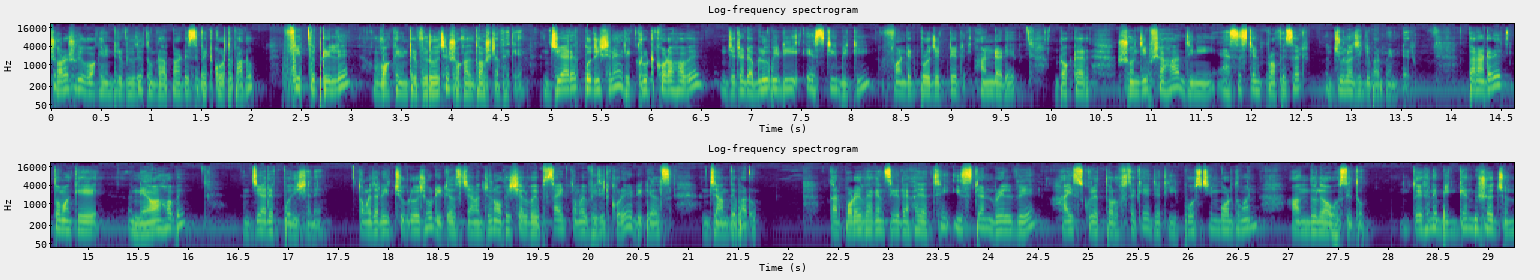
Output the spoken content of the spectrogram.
সরাসরি ওয়াক ইন ইন্টারভিউতে তোমরা পার্টিসিপেট করতে পারো। ফিফথ এপ্রিলে ওয়াক ইন ইন্টারভিউ রয়েছে সকাল দশটা থেকে। জিআরএফ পজিশনে রিক্রুট করা হবে, যেটা ডাব্লিউবিডি এসটিবিটি ফান্ডেড প্রজেক্টের আন্ডারে ডক্টর সঞ্জীব সাহা, যিনি অ্যাসিস্ট্যান্ট প্রফেসর জুলজি ডিপার্টমেন্টের তার আন্ডারে তোমাকে নেওয়া হবে জিআরএফ পজিশনে তোমরা যারা ইচ্ছুক রয়েছো ডিটেলস জানার জন্য অফিসিয়াল ওয়েবসাইট তোমরা ভিজিট করে ডিটেলস জানতে পারো। তারপরের ভ্যাকেন্সিটি দেখা যাচ্ছে ইস্টার্ন রেলওয়ে হাই স্কুলের তরফ থেকে, যেটি পশ্চিম বর্ধমান আন্দোলে অবস্থিত। তো এখানে বিজ্ঞান বিষয়ের জন্য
